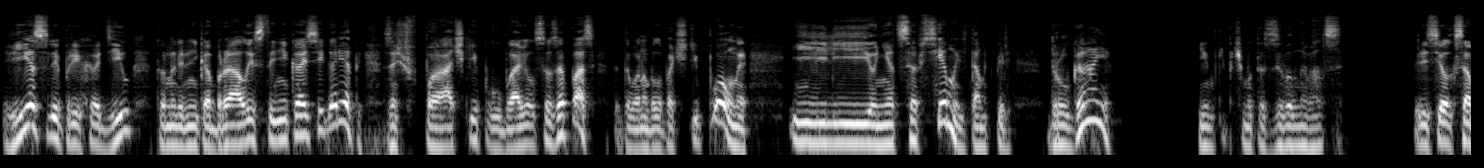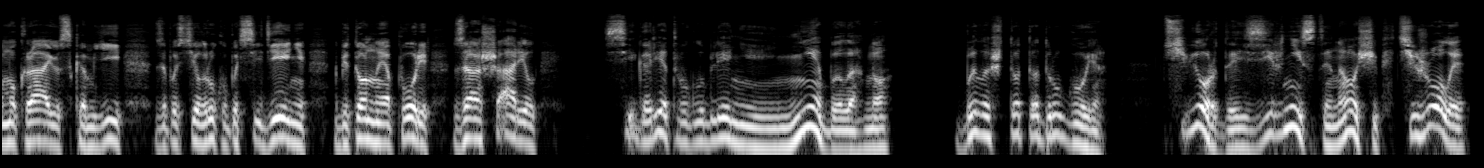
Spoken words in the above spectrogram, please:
Если приходил, то наверняка брал из тайника сигареты, значит, в пачке поубавился запас, до того она была почти полная. Или ее нет совсем, или там теперь другая? Инки почему-то заволновался. Пересел к самому краю скамьи, запустил руку под сиденье, к бетонной опоре, зашарил. Сигарет в углублении не было, но было что-то другое, твердое, зернистое на ощупь, тяжелое,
